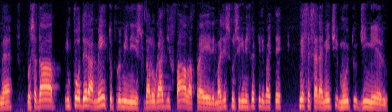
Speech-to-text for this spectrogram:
né? Você dá empoderamento para o ministro, dá lugar de fala para ele, mas isso não significa que ele vai ter necessariamente muito dinheiro.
